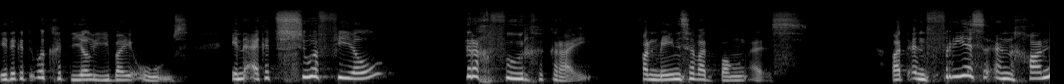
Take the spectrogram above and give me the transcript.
het ek dit ook gedeel hier by ons. En ek het soveel terugvoer gekry van mense wat bang is. Wat in vrees ingaan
